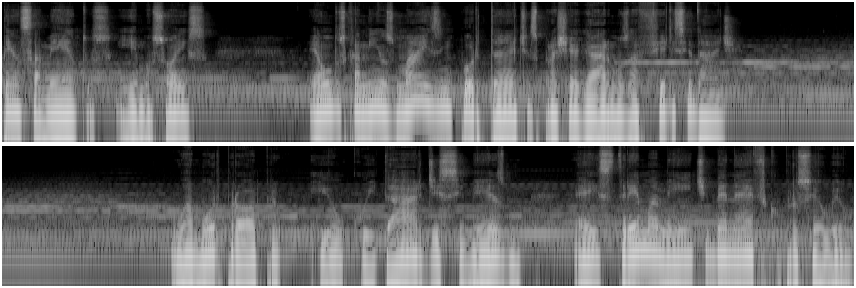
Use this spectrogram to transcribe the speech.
pensamentos e emoções é um dos caminhos mais importantes para chegarmos à felicidade. O amor próprio e o cuidar de si mesmo é extremamente benéfico para o seu eu.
